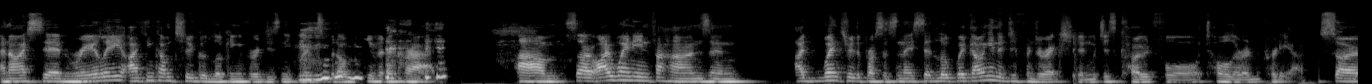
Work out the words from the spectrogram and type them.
And I said, really? I think I'm too good looking for a Disney prince, but I'll give it a crack. Um, so I went in for Hans and I went through the process and they said, look, we're going in a different direction, which is code for taller and prettier. So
